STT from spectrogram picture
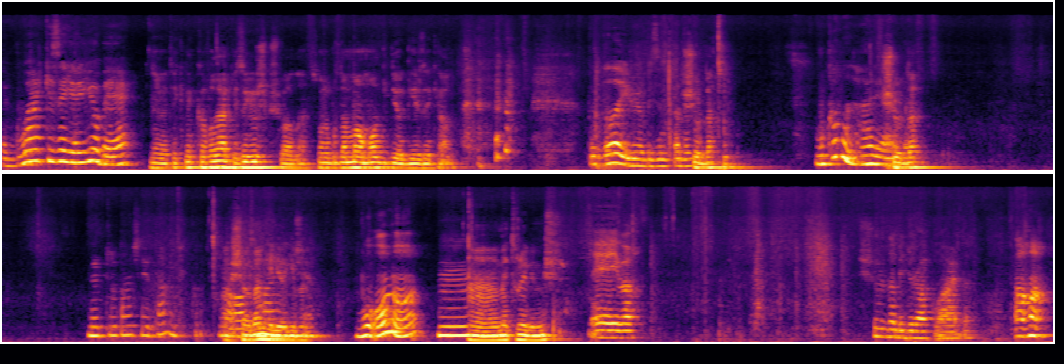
e bu herkese yayıyor be. Evet ekmek kafalı herkese görüşmüş valla. Sonra buradan mal mal gidiyor gerizekalı. Burada da yürüyor bizim kadın. Şurada. Bu kadın her yerde. Şurada. Metrodan şeyden mi çıktı? Aşağıdan Altından geliyor geçiyor. gibi. Bu o mu? Hmm. Ha, metroya binmiş. Eyvah. Şurada bir durak vardı. Aha.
